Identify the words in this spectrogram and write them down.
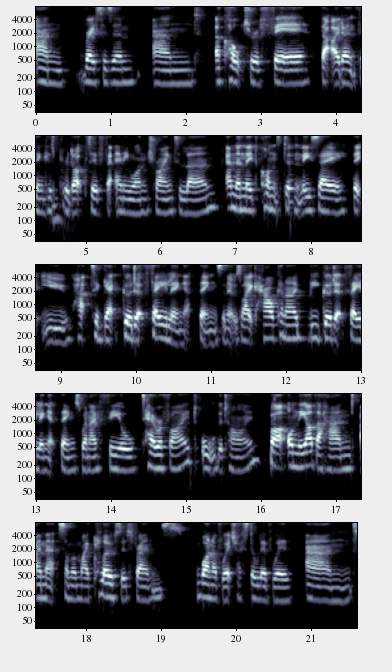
and racism and a culture of fear that I don't think is mm. productive for anyone trying to learn. And then they'd constantly say that you had to get good at failing at things. And it was like, how can I be good at failing at things when I feel terrified all the time? But on the other hand, I met some of my closest friends one of which I still live with. And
